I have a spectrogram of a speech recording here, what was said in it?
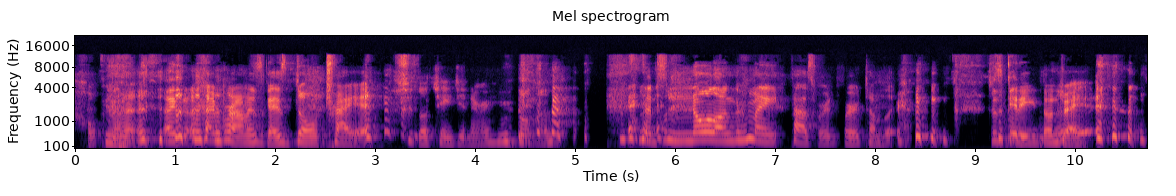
Hope not. I, I promise guys don't try it She's all changing it. Hold on. That's no longer my password for Tumblr. Just kidding. Don't try it.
